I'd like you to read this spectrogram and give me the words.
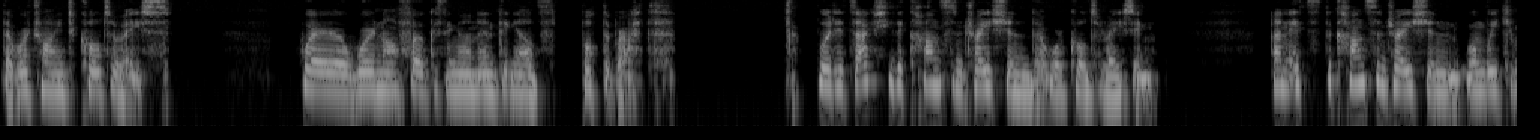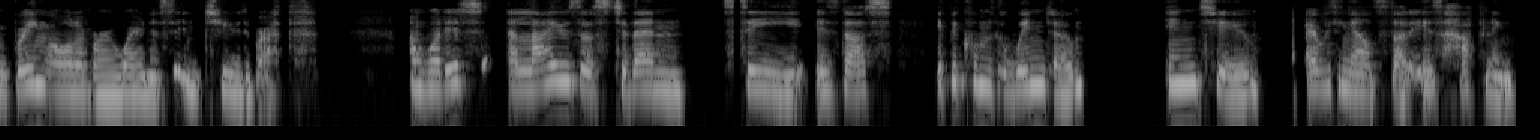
that we're trying to cultivate where we're not focusing on anything else but the breath but it's actually the concentration that we're cultivating. And it's the concentration when we can bring all of our awareness into the breath. And what it allows us to then see is that it becomes a window into everything else that is happening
